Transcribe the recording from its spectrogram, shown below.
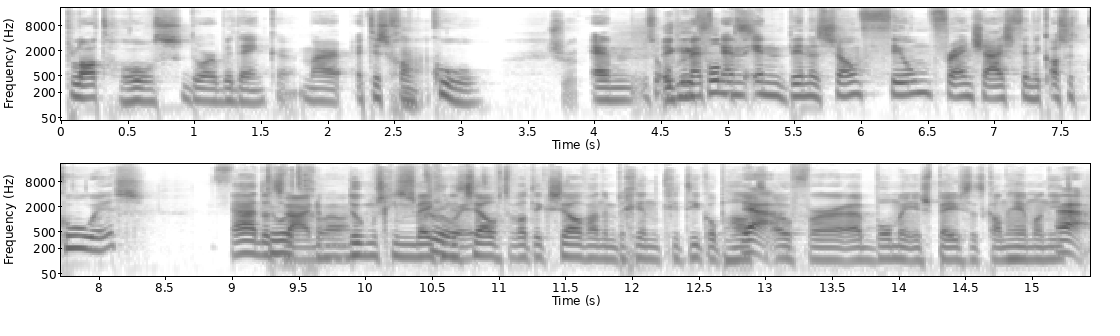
plot holes door bedenken. Maar het is gewoon cool. True. En, zo Ik- vond- en in binnen zo'n film, franchise, vind ik als het cool is... Ja, dat Doe is waar. Dan doe ik misschien een beetje it. hetzelfde wat ik zelf aan het begin kritiek op had Ja. over eh, bommen in space. Dat kan helemaal niet. Ja,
